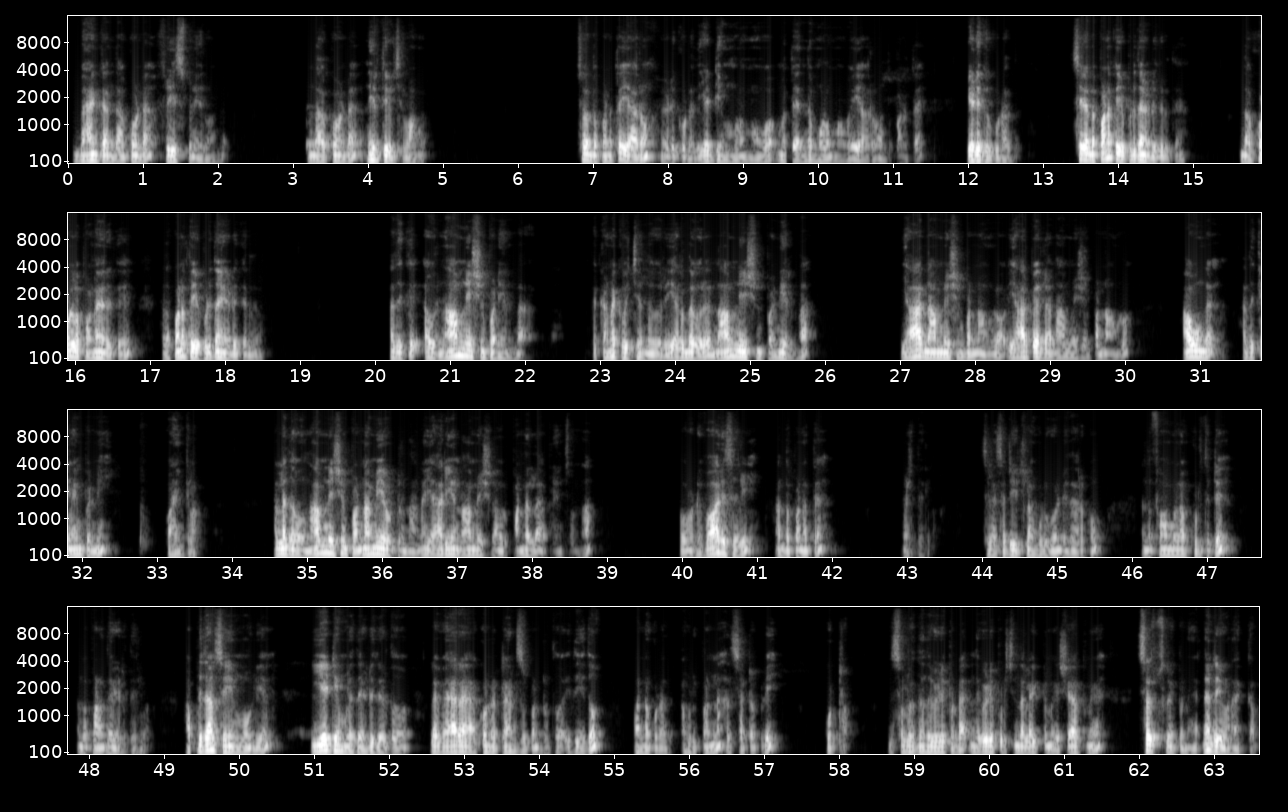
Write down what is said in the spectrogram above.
பேங்க் அந்த அக்கௌண்ட்டை ஃப்ரீஸ் பண்ணிடுவாங்க அந்த அக்கௌண்ட்டை நிறுத்தி வச்சுருவாங்க. ஸோ அந்த பணத்தை யாரும் எடுக்கக்கூடாது ஏடிஎம் மூலமாகவோ மற்ற எந்த மூலமாகவோ யாரும் அந்த பணத்தை எடுக்கக்கூடாது சரி அந்த பணத்தை எப்படி தான் எடுக்கிறது? இந்த அக்கௌண்ட்டில் பணம் இருக்குது அந்த பணத்தை எப்படி தான் எடுக்கிறது? அதுக்கு அவர் நாமினேஷன் பண்ணியிருந்தா இந்த கணக்கு வச்சுருந்தவர் இறந்தவர் நாமினேஷன் பண்ணியிருந்தா யார் நாமினேஷன் பண்ணாங்களோ யார் பேரில் நாமினேஷன் பண்ணாங்களோ அவங்க அதை கிளைம் பண்ணி வாங்கிக்கலாம். அல்லது அவங்க நாமினேஷன் பண்ணாமையே விட்டுருந்தாங்கன்னா யாரையும் நாமினேஷன் அவர் பண்ணலை அப்படின்னு சொன்னால் அவரோட வாரிசுகள் அந்த பணத்தை எடுத்துக்கலாம். சில சர்டிஃபிகேட்லாம் கொடுக்க வேண்டியதாக இருக்கும். அந்த ஃபார்மெல்லாம் கொடுத்துட்டு அந்த பணத்தை எடுத்துக்கலாம். அப்படி தான் செய்யணுமோ இல்லையா? ஏடிஎம்மில் இதை எடுக்கிறதோ இல்லை வேறு அக்கௌண்ட்டை ட்ரான்ஸ்ஃபர் பண்ணுறதோ இது எதுவும் பண்ணக்கூடாது. அப்படி பண்ணால் அது சட்டப்படி குற்றம். இது சொல்கிறது அந்த வீடியோ பண்ணால் இந்த வீடியோ பிடிச்சிருந்தா லைக் பண்ணுங்கள் ஷேர் பண்ணுங்கள் சப்ஸ்கிரைப் பண்ணுங்கள் நன்றி வணக்கம்.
